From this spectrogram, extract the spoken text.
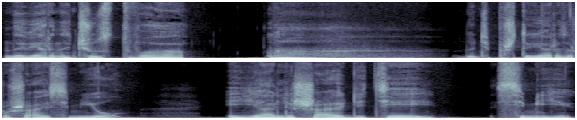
наверное, чувство, а, ну, типа, что я разрушаю семью, и я лишаю детей семьи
